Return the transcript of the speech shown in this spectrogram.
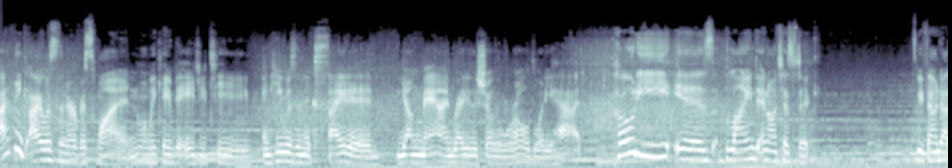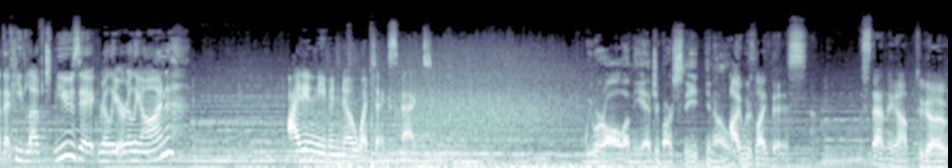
I think I was the nervous one when we came to AGT. And he was an excited young man ready to show the world what he had. Kodi is blind and autistic. We found out that he loved music really early on. I didn't even know what to expect. We were all on the edge of our seat, you know. I was like this, standing up to go,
